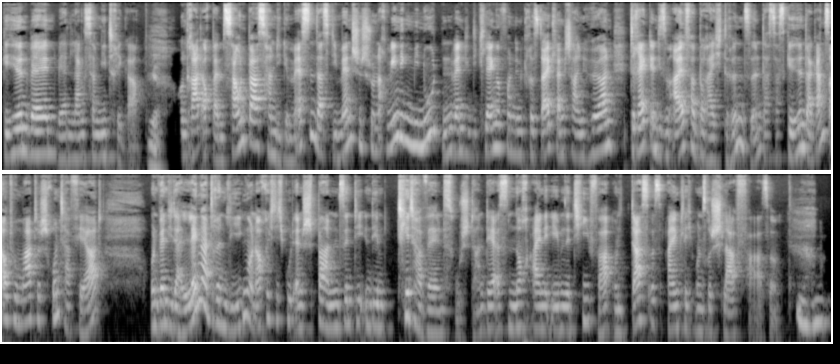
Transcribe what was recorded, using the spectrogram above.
Gehirnwellen werden langsam niedriger. Ja. Und gerade auch beim Soundbass haben die gemessen, dass die Menschen schon nach wenigen Minuten, wenn die die Klänge von den Kristallklangschalen hören, direkt in diesem Alpha-Bereich drin sind, dass das Gehirn da ganz automatisch runterfährt. Und wenn die da länger drin liegen und auch richtig gut entspannen, sind die in dem Theta-Wellenzustand. Der ist noch eine Ebene tiefer und das ist eigentlich unsere Schlafphase. Mhm.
